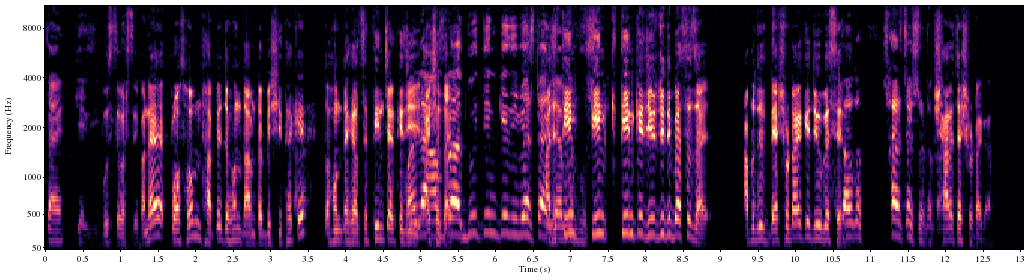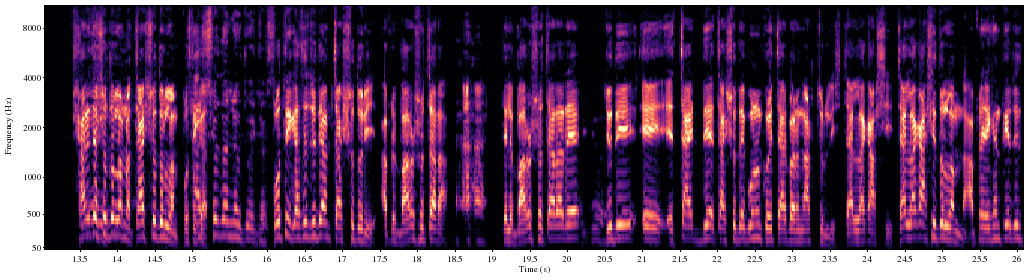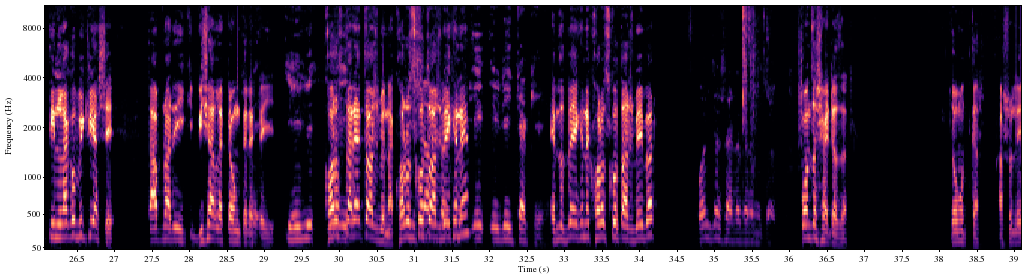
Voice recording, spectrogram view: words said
তাই কেজি। বুঝতে পারছি। মানে প্রথম ধাপে যখন দামটা বেশি থাকে তখন দেখা যাচ্ছে তিন চার কেজি মানে এসে যায়। আমরা দুই তিন কেজি আচ্ছা তিন তিন তিন কেজি যদি বেঁচে যায় আপনি যদি দেড়শো টাকা কেজিও বেচেন সাড়ে চারশো টাকা। সাড়ে চারশো টাকা। সাড়ে চারশো ধরলাম না চারশো ধরলাম প্রতি গাছ। প্রতি গাছে যদি আমি চারশো ধরি আপনি বারোশো চারা। তাহলে বারোশো চারারে যদি চার দিয়ে চারশো দিয়ে গুণন করি চার বারো আটচল্লিশ চার লাখ আশি। চার লাখ আশি ধরলাম না আপনার এখান থেকে যদি তিন লাখও বিক্রি আসে তা আপনার এই বিশাল একটা অঙ্কের একটা ই। খরচ তার এত আসবে না খরচ কত আসবে এখানে? এখানে খরচ কত আসবে এবার পঞ্চাশ ষাট আসবে। পঞ্চাশ ষাট হাজার। চমৎকার আসলে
